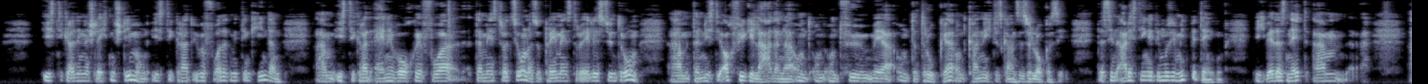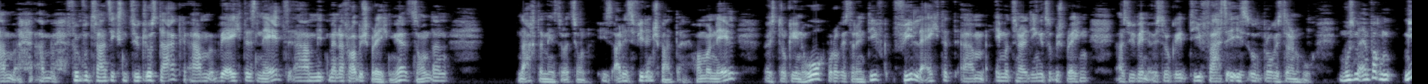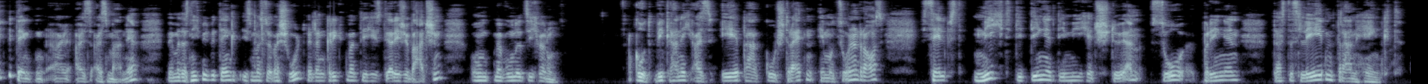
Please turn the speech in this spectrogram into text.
Ist die gerade in einer schlechten Stimmung? Ist die gerade überfordert mit den Kindern? Ähm, ist die gerade eine Woche vor der Menstruation, also prämenstruelles Syndrom? Ähm, dann ist die auch viel geladener und, und, und viel mehr unter Druck ja, und kann nicht das Ganze so locker sehen. Das sind alles Dinge, die muss ich mitbedenken. Ich werde das nicht ähm, am, am 25. Zyklustag, ähm, werde ich das nicht äh, mit meiner Frau besprechen, ja, sondern nach der Menstruation ist alles viel entspannter. Hormonell, Östrogen hoch, Progesteron tief, viel leichter ähm, emotionale Dinge zu besprechen, als wie wenn Östrogen Tiefphase ist und Progesteron hoch. Muss man einfach mitbedenken als, als Mann. Ja? Wenn man das nicht mitbedenkt, ist man selber schuld, weil dann kriegt man die hysterische Watschen und man wundert sich warum. Gut, wie kann ich als Ehepaar gut streiten? Emotionen raus. Selbst nicht die Dinge, die mich jetzt stören, so bringen, dass das Leben dran hängt.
